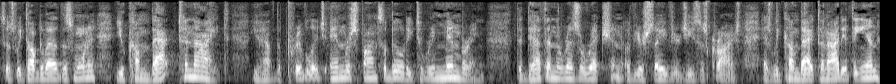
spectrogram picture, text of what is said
since we talked about it this morning. You come back tonight. You have the privilege and responsibility to remembering the death and the resurrection of your Savior, Jesus Christ. As we come back tonight at the end,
